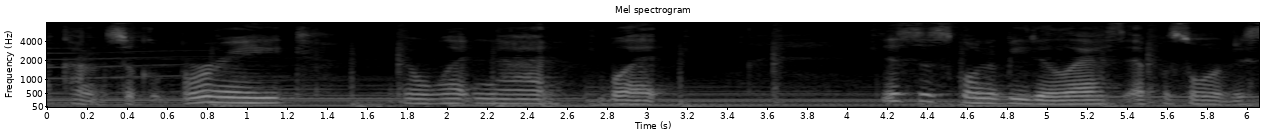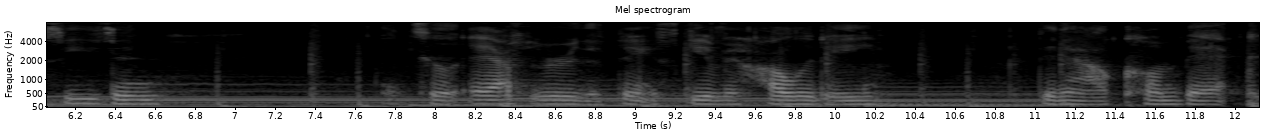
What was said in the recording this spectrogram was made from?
I kind of took a break and whatnot, but this is going to be the last episode of the season until after the Thanksgiving holiday. Then I'll come back.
